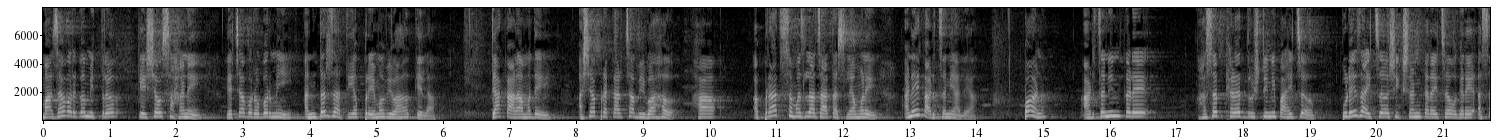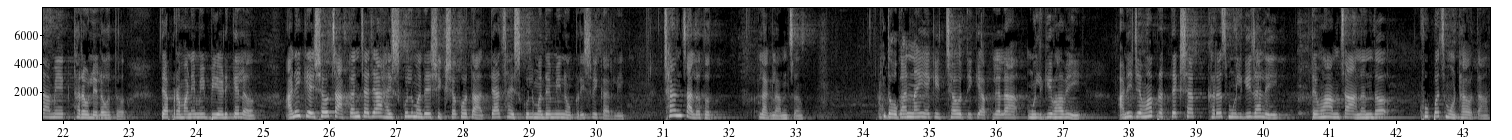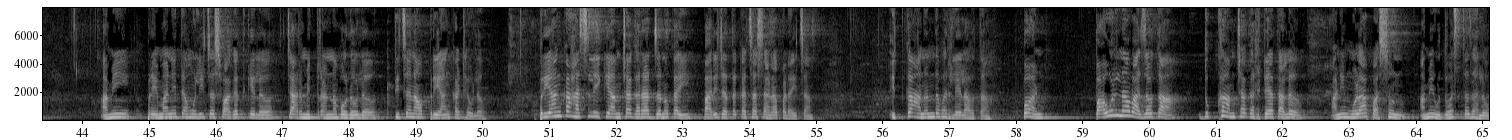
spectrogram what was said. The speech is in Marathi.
माझा वर्गमित्र केशव सहाणे याच्याबरोबर मी आंतरजातीय प्रेमविवाह केला. त्या काळामध्ये अशा प्रकारचा विवाह हा अपराध समजला जात असल्यामुळे अनेक अडचणी आल्या. पण अडचणींकडे हसत खेळत दृष्टीने पाहायचं पुढे जायचं शिक्षण करायचं वगैरे असं आम्ही एक ठरवलेलं होतं. त्याप्रमाणे मी बी एड केलं. आणि केशव चाकणच्या ज्या हायस्कूलमध्ये शिक्षक होता त्याच हायस्कूलमध्ये मी नोकरी स्वीकारली. छान चालत होत लागलं आमचं. दोघांनाही एक इच्छा होती की आपल्याला मुलगी व्हावी. आणि जेव्हा प्रत्यक्षात खरंच मुलगी झाली तेव्हा आमचा आनंद खूपच मोठा होता. आम्ही प्रेमाने त्या मुलीचं स्वागत केलं चार मित्रांना बोलवलं तिचं नाव प्रियांका ठेवलं. प्रियांका हसली की आमच्या घरात जणू काही पारिजातकाचा सडा पडायचा. इतका आनंद भरलेला होता. पण पाऊल न वाजवता दुःख आमच्या घरट्यात आलं आणि मुळापासून आम्ही उद्ध्वस्त झालो.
